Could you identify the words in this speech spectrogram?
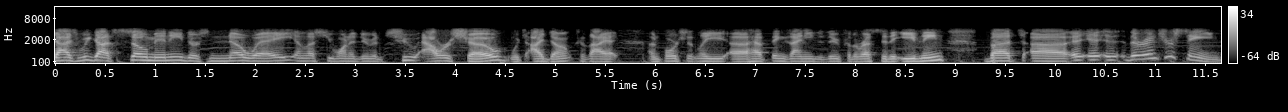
guys we got so many there's no way unless you want to do a two hour show which i don't because i unfortunately uh, have things i need to do for the rest of the evening but uh, it, it, they're interesting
